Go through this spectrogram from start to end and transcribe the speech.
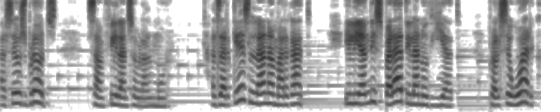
Els seus brots s'enfilen sobre el mur. Els arquers l'han amargat i li han disparat i l'han odiat, però el seu arc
